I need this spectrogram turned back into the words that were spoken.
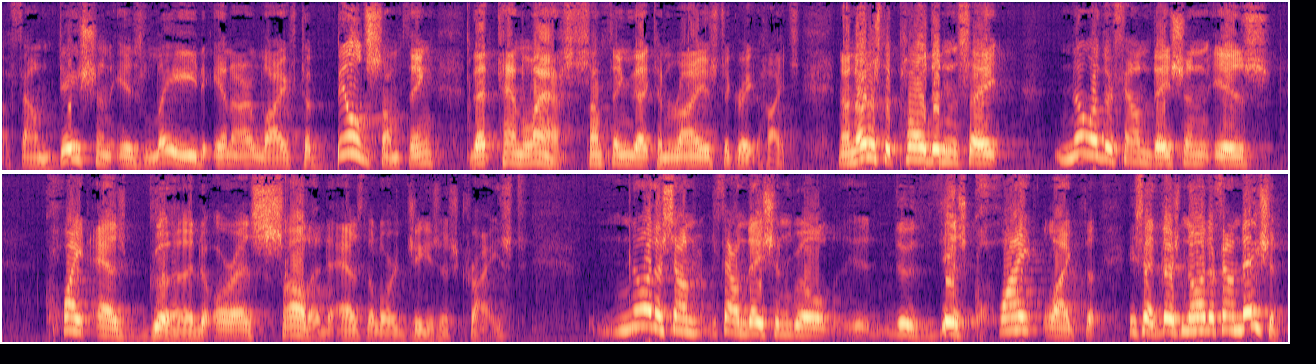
a foundation is laid in our life to build something that can last, something that can rise to great heights. Now, notice that Paul didn't say, no other foundation is quite as good or as solid as the Lord Jesus Christ. No other foundation will uh, do this quite like the. He said, There's no other foundation.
